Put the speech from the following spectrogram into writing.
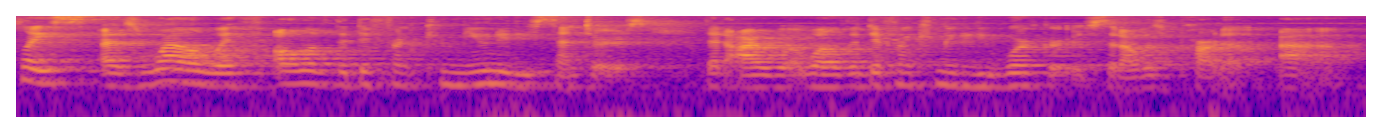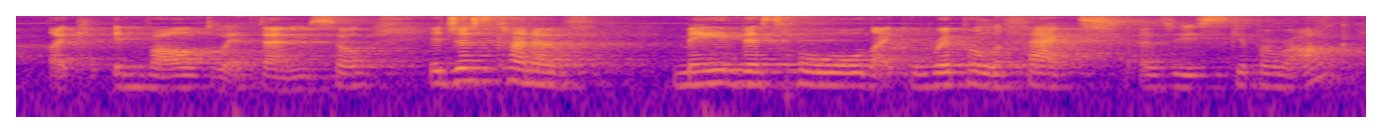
place as well with all of the different community centers that I, well the different community workers that I was part of uh, like involved with and so it just kind of made this whole like ripple effect as we skip a rock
